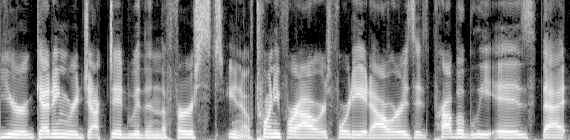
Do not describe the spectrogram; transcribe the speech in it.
you're getting rejected within the first you know 24 hours, 48 hours, it probably is that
